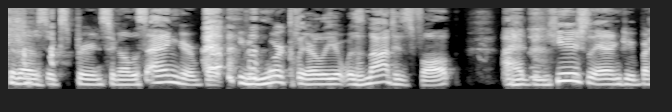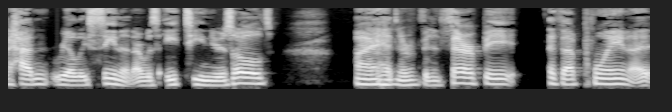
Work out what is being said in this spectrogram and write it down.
that I was experiencing all this anger, but even more clearly, it was not his fault. I had been hugely angry, but hadn't really seen it. I was 18 years old. I had never been in therapy at that point. I,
